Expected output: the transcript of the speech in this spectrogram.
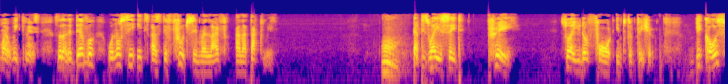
my weakness. So that the devil will not see it as the fruits in my life and attack me. Mm. That is why he said, pray so that you don't fall into temptation. Because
